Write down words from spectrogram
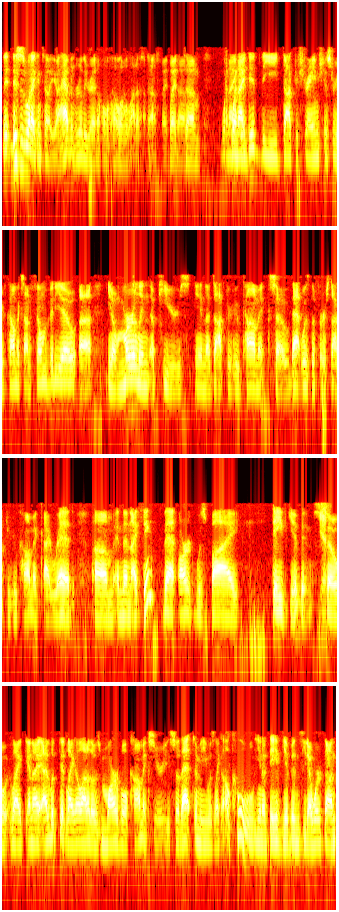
th- this is what I can tell you. I haven't really read a whole hell of a lot of stuff, but um, when I when I did the Doctor Strange History of Comics on film video, uh, you know, Merlin appears in a Doctor Who comic, so that was the first Doctor Who comic I read. Um, and then I think that art was by Dave Gibbons. Yes. So like, and I, I looked at like a lot of those Marvel comic series. So that to me was like, oh, cool. You know, Dave Gibbons, you know, worked on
